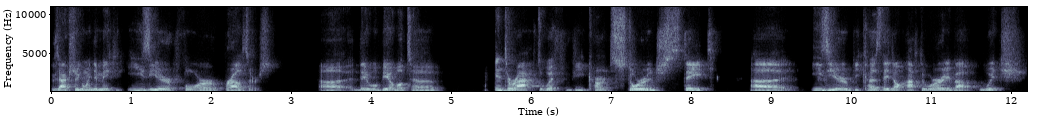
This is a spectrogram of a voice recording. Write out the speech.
is actually going to make it easier for browsers. Uh, they will be able to interact with the current storage state uh, easier because they don't have to worry about which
